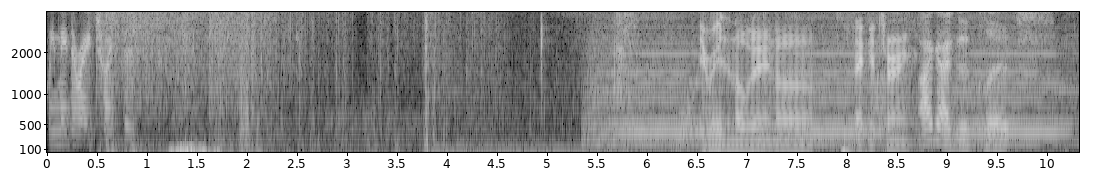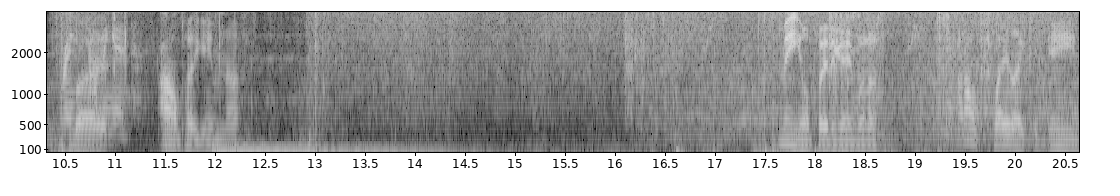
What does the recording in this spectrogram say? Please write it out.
We made the right choices. He raising over there in uh back at train. I got good clips. But- I don't play the game enough. I mean, you don't play the game with us. I don't play like the game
